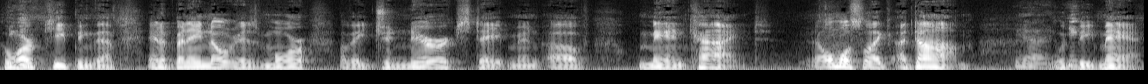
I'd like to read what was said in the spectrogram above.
who are keeping them. And a B'nai Noach is more of a generic statement of mankind, almost like Adam Yeah. would You- be man.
